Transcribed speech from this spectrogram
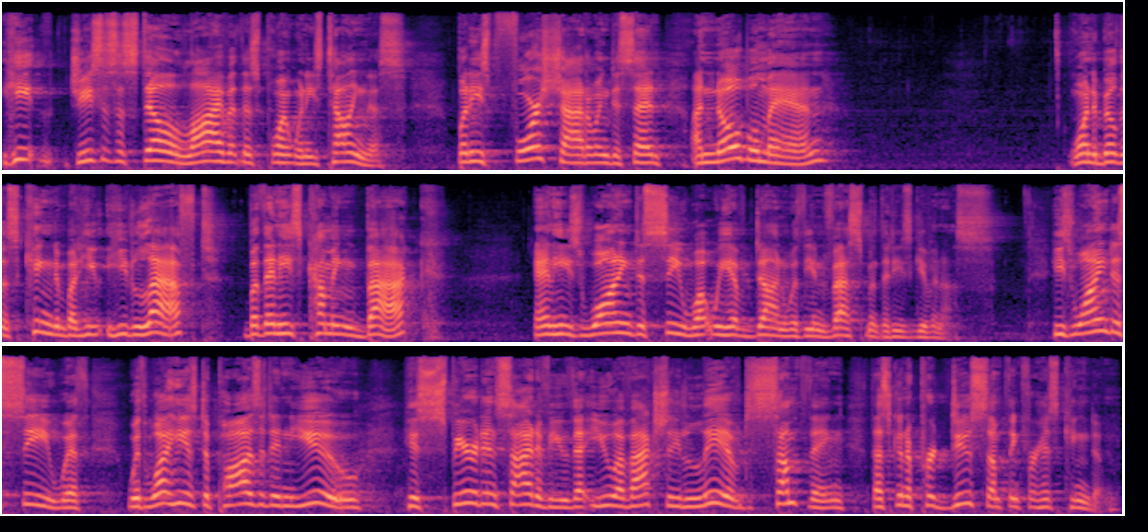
he, Jesus is still alive at this point when he's telling this, but he's foreshadowing to send a noble man wanted to build this kingdom, but he, he left, but then he's coming back and he's wanting to see what we have done with the investment that he's given us. He's wanting to see with, with what he has deposited in you, his spirit inside of you, that you have actually lived something that's going to produce something for his kingdom.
